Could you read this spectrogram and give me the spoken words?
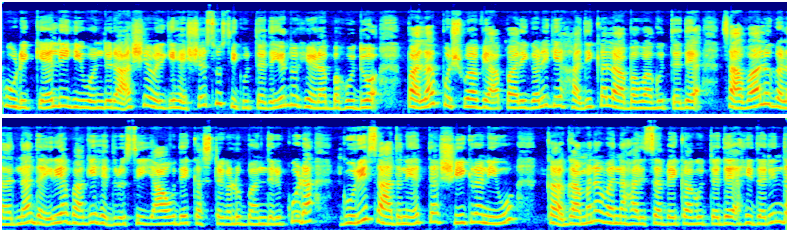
ಹೂಡಿಕೆಯಲ್ಲಿ ಈ ಒಂದು ರಾಶಿಯವರಿಗೆ ಯಶಸ್ಸು ಸಿಗುತ್ತದೆ ಎಂದು ಹೇಳಬಹುದು. ಫಲಪುಷ್ಪ ವ್ಯಾಪಾರಿಗಳಿಗೆ ಅಧಿಕ ಲಾಭವಾಗುತ್ತದೆ. ಸವಾಲುಗಳನ್ನು ಧೈರ್ಯವಾಗಿ ಎದುರಿಸಿ ಯಾವುದೇ ಕಷ್ಟಗಳು ಬಂದರೂ ಕೂಡ ಗುರಿ ಸಾಧನೆಯತ್ತ ಶೀಘ್ರ ನೀವು ಕ ಗಮನವನ್ನು ಹರಿಸಬೇಕಾಗುತ್ತದೆ. ಇದರಿಂದ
